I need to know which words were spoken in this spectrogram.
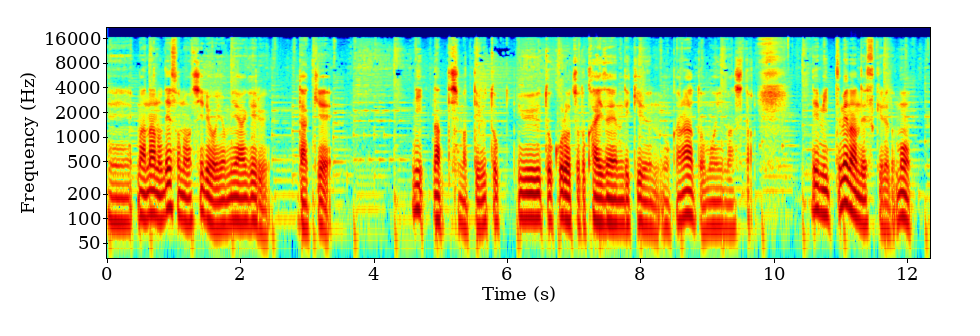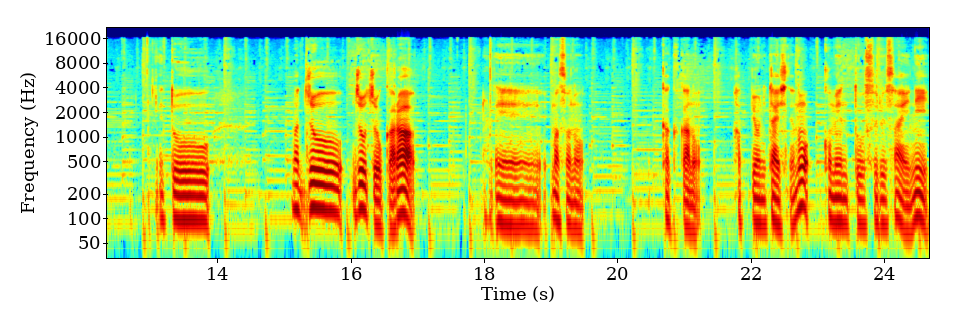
えー、まあ、なのでその資料を読み上げるだけになってしまっているというところをちょっと改善できるのかなと思いました。で3つ目なんですけれどもえっと、まあ、上上長から、えー、まあ、その各課の発表に対してのコメントをする際に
